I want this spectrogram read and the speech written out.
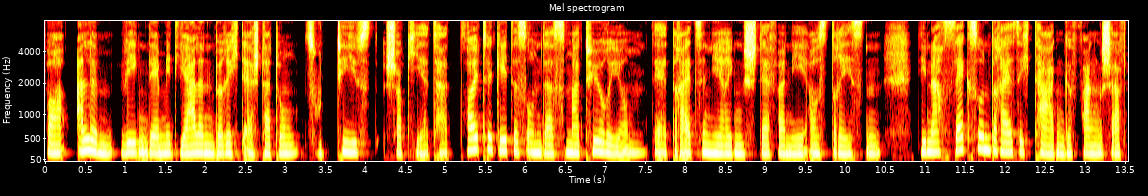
vor allem wegen der medialen Berichterstattung zutiefst schockiert hat. Heute geht es um das Martyrium der 13-jährigen Stefanie aus Dresden, die nach 36 Tagen Gefangenschaft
